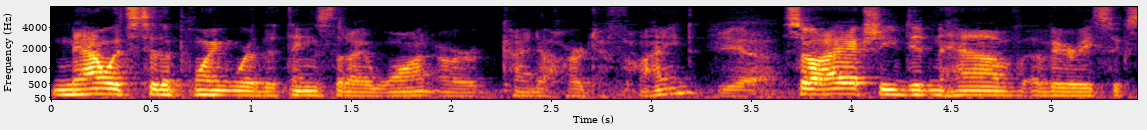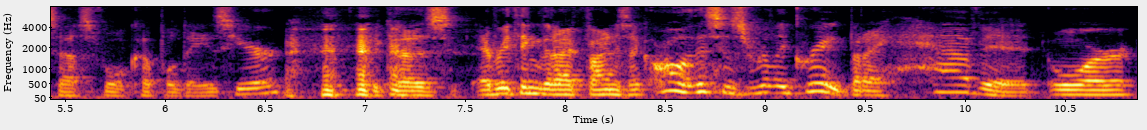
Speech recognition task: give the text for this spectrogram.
now it's to the point where the things that I want are kind of hard to find. Yeah. So I actually didn't have a very successful couple days here because everything that I find is like, oh, this is really great, but I have it, or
